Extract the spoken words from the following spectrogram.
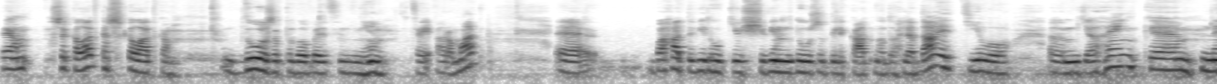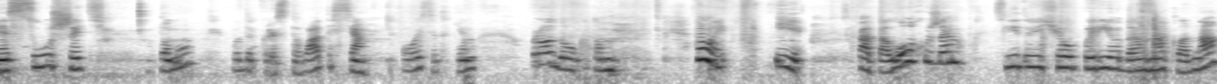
Прям шоколадка-шоколадка. Дуже подобається мені цей аромат. Багато відгуків, що він дуже делікатно доглядає, тіло е, м'ягеньке, не сушить. Тому буду користуватися ось таким продуктом. Ну і каталог уже слідуючого періоду накладна.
